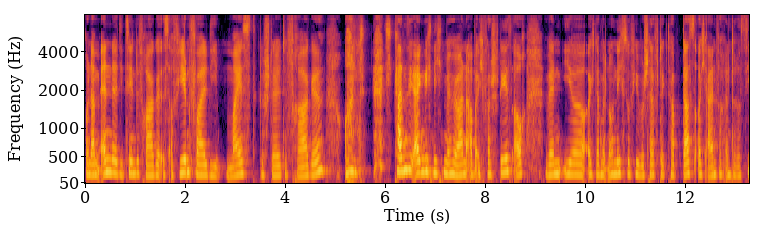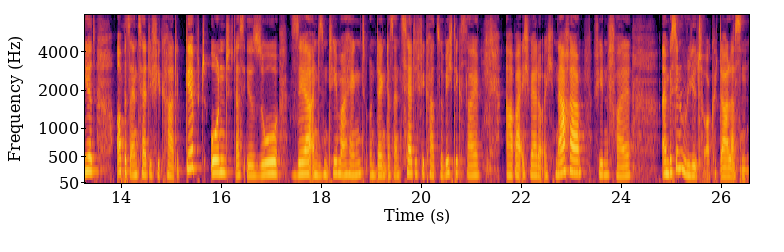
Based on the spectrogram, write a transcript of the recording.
Und am Ende, die zehnte Frage, ist auf jeden Fall die meistgestellte Frage. Und ich kann sie eigentlich nicht mehr hören, aber ich verstehe es auch, wenn ihr euch damit noch nicht so viel beschäftigt habt, dass euch einfach interessiert, ob es ein Zertifikat gibt und dass ihr so sehr an diesem Thema hängt und denkt, dass ein Zertifikat so wichtig sei. Aber ich werde euch nachher auf jeden Fall ein bisschen Real Talk dalassen.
